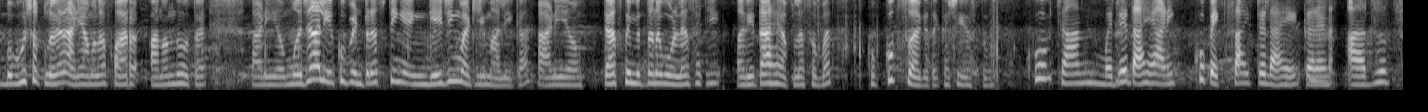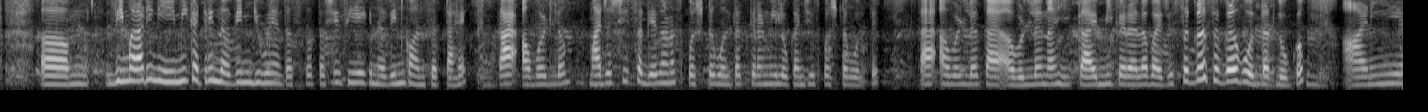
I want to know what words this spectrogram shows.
बघू शकलो आहे आणि आम्हाला फार आनंद होतो आहे आणि मजा आली खूप इंटरेस्टिंग एंगेजिंग वाटली मालिका. आणि त्याच निमित्तानं बोलण्यासाठी अनिता आहे आपल्यासोबत. खूप खूप स्वागत आहे. कशी असतो खूप छान मजेत आहे आणि खूप एक्सायटेड आहे कारण आजच झी मराठी नेहमी काहीतरी नवीन घेऊन येत असतं तशीच ही एक नवीन कॉन्सेप्ट आहे. काय आवडलं? माझ्याशी सगळेजण स्पष्ट बोलतात कारण मी लोकांशी स्पष्ट बोलते. काय आवडलं काय आवडलं नाही काय मी करायला पाहिजे सगळं सगळं बोलतात लोक. आणि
